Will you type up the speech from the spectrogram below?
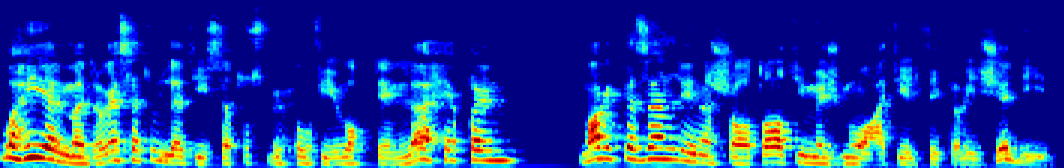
وهي المدرسة التي ستصبح في وقت لاحق مركزا لنشاطات مجموعة الفكر الجديد.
